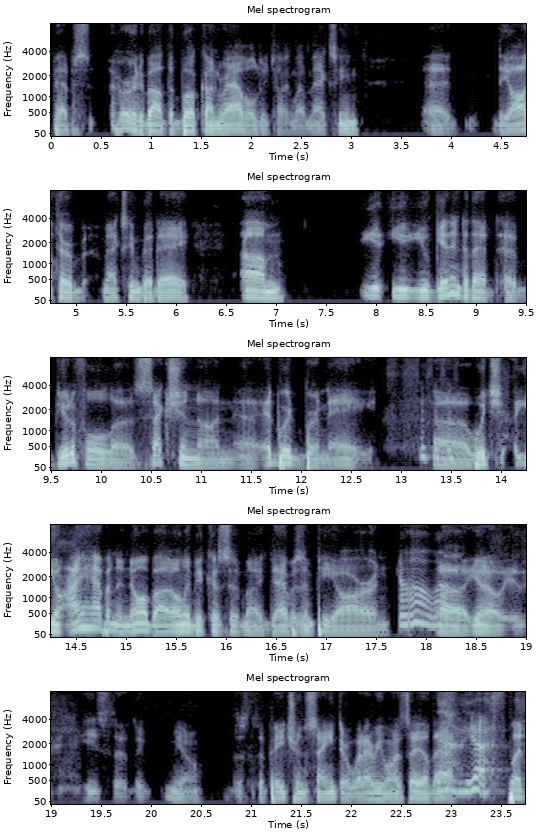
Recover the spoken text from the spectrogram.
perhaps heard about the book Unraveled, we're talking about Maxine, the author Maxine Bedat. Um, you, you, you get into that uh, beautiful uh, section on uh, Edward Bernays, uh, which you know I happen to know about only because my dad was in PR, and oh, wow. Uh, you know it, he's the, the you know the, the, patron saint or whatever you want to say of that. yes, but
